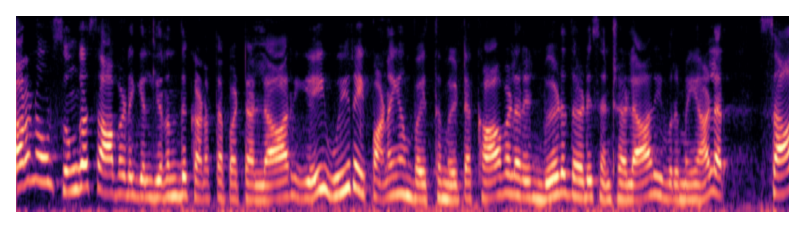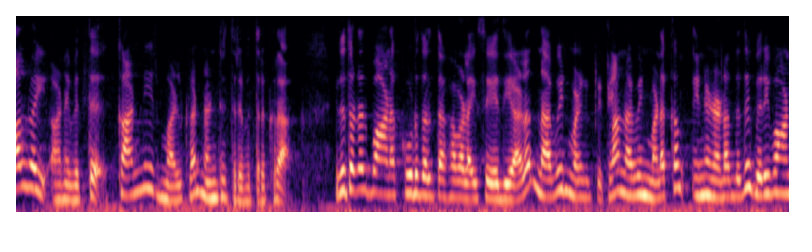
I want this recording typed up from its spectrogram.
பரனூர் சுங்கசாவடியில் இருந்து கடத்தப்பட்ட லாரியை உயிரை பணயம் வைத்து மீட்ட காவலரின் வீடு தேடி சென்ற லாரி உரிமையாளர் சால்வை அணிவித்து கண்ணீர் மல்க நன்றி தெரிவித்திருக்கிறார். இது தொடர்பான கூடுதல் தகவலை செய்தியாளர் நவீன் வழங்கிட்டிருக்கலாம் நவீன் வணக்கம். என்ன நடந்தது விரிவான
